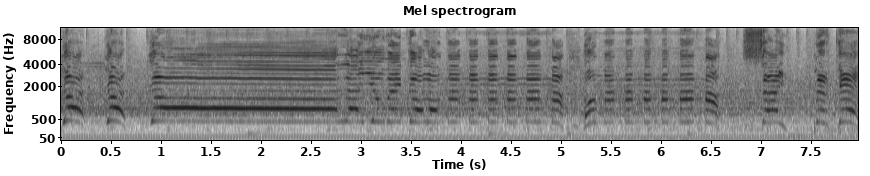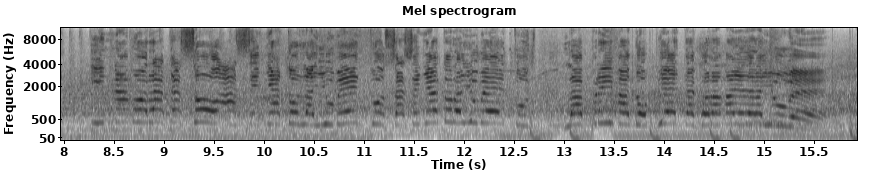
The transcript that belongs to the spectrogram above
Gol! Gol! Gol! La Juve gol oh mamma mamma mamma oh mamma mamma mamma sai perché? Innamorata so ha segnato la Juventus ha segnato la Juventus. La prima doppietta con la maglia della Juve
